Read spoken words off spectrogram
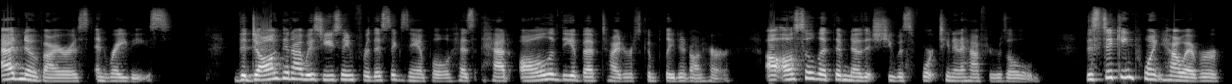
adenovirus, and rabies. The dog that I was using for this example has had all of the above titers completed on her. I'll also let them know that she was 14 and a half years old. The sticking point, however,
